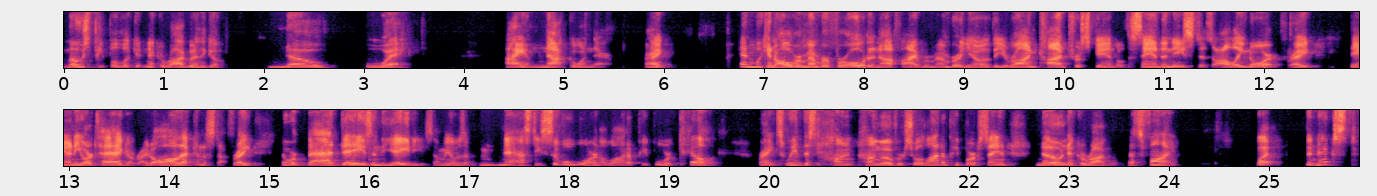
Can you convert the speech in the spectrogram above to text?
Most people look at Nicaragua and they go, no way. I am not going there. Right. And we can all remember for old enough. I remember, you know, the Iran Contra scandal, the Sandinistas, Ollie North, right? Danny Ortega, right? All that kind of stuff, right? There were bad days in the 80s. I mean, it was a nasty civil war and a lot of people were killed, right? So we have this hung, hung over. So a lot of people are saying, no, Nicaragua. That's fine. But the next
